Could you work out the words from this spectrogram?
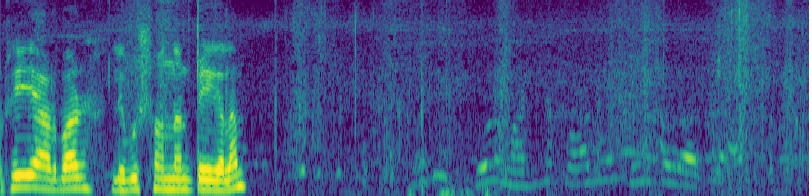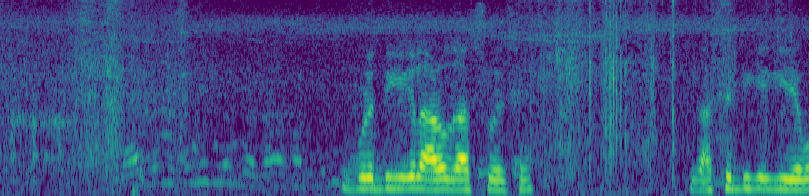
উঠেই আরবার লেবুর সন্ধান পেয়ে গেলাম। উপরের দিকে গেলে আরও গাছ রয়েছে। গাছের দিকে গিয়ে যাব।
